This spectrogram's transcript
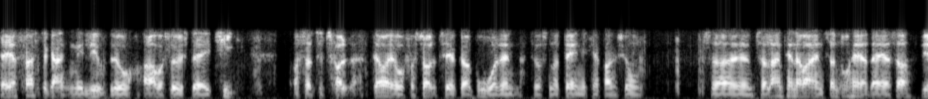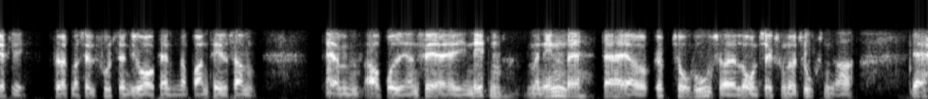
da jeg første gang i mit liv blev arbejdsløs der i 10, og så til 12, der var jeg jo for stolt til at gøre brug af den. Det var sådan noget Danica-pension. Så, øh, så langt hen ad vejen, så nu her, da jeg så virkelig kørte mig selv fuldstændig over kanten og brændte helt sammen, der øhm, afbrød jeg en ferie i 19, men inden da, der har jeg jo købt to huse, og jeg lånt 600.000, og ja,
